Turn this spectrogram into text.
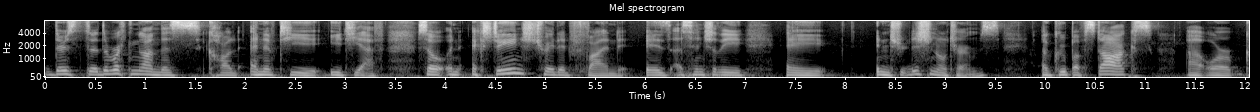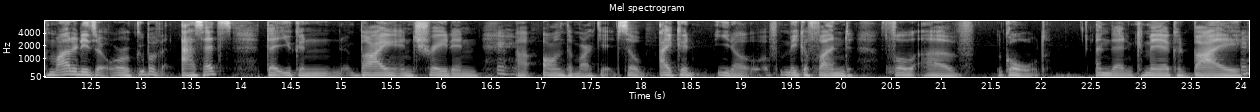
there's they're working on this called NFT ETF. So an exchange traded fund is essentially a, in traditional terms, a group of stocks uh, or commodities or, or a group of assets that you can buy and trade in uh, on the market. So I could you know f- make a fund full of gold and then Kamea could buy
